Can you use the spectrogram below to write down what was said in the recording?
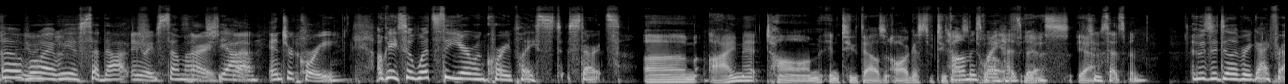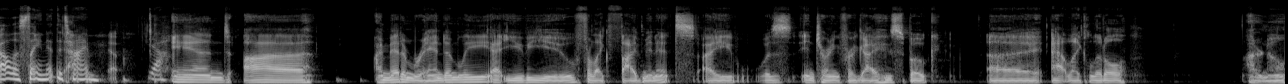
oh Anyway. boy, we have said that Anyway, so much. sorry, yeah. enter Cori. Okay, so what's the year when Cori Placed starts? um i met tom in 2000 august of 2012 Tom is my husband. yes yeah Sue's husband. Who's a delivery guy for Alice Lane at the time? Yeah. Yeah. and uh, I met him randomly at UVU for like five minutes. I was interning for a guy who spoke uh, at like little, I don't know,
